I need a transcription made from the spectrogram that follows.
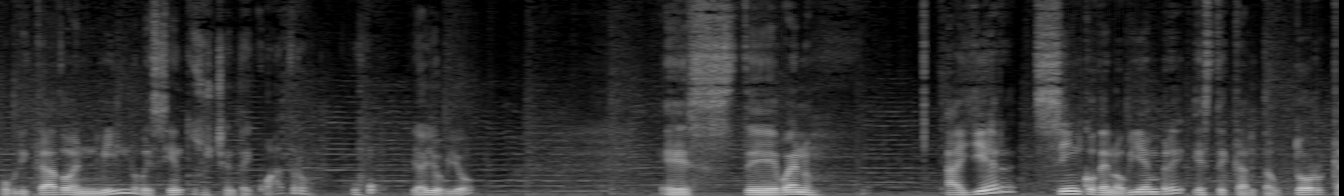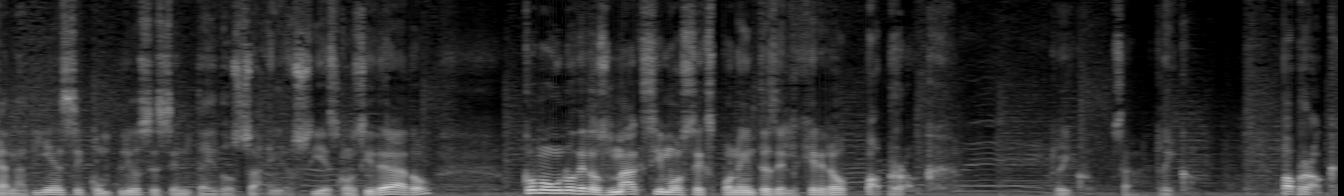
publicado en 1984. Uh, ya llovió. Este, bueno, Ayer, 5 de noviembre, este cantautor canadiense cumplió 62 años y es considerado como uno de los máximos exponentes del género pop rock. Rico, o sea, rico. Pop rock,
